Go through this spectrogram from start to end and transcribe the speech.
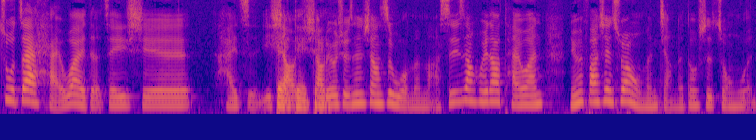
住在海外的这一些。孩子小小留学生像是我们嘛，实际上回到台湾，你会发现，虽然我们讲的都是中文，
